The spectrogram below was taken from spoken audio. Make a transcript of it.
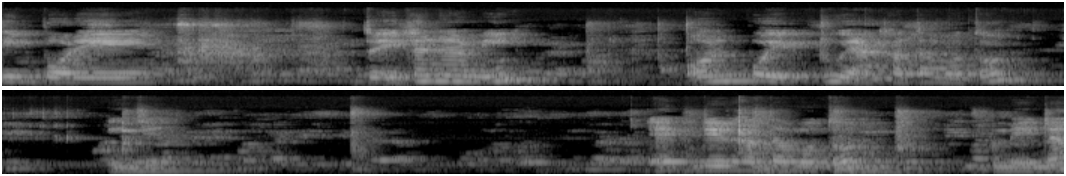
দিন পরে। তো এখানে আমি অল্প একটু এক হাতা মতো, এই যে, এক দেড় হাতা মতো আমি এটা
